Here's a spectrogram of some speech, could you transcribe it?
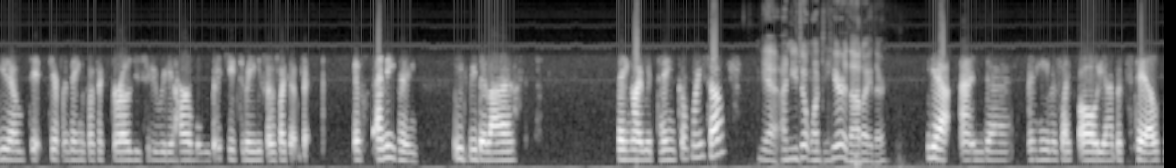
you know di- different things. I was like, girls used to be really horrible and bitchy to me. So I was like, if, if anything, it would be the last thing I would think of myself. yeah, and you don't want to hear that either. Yeah, and uh, and he was like, "Oh yeah, but still,"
